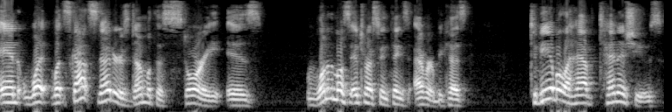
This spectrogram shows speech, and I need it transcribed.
And what, what Scott Snyder has done with this story is one of the most interesting things ever because to be able to have 10 issues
